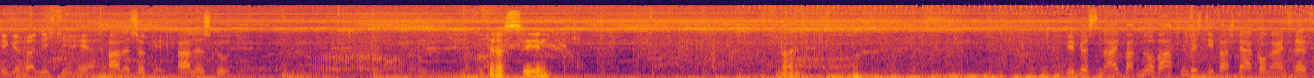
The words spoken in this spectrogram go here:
Wir gehören nicht hierher. Alles okay. Alles gut. Wird er das sehen? Nein. Wir müssen einfach nur warten, bis die Verstärkung eintrifft.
